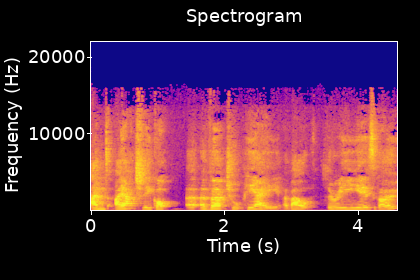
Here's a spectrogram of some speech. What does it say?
and I actually got a, a virtual PA about three years ago,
